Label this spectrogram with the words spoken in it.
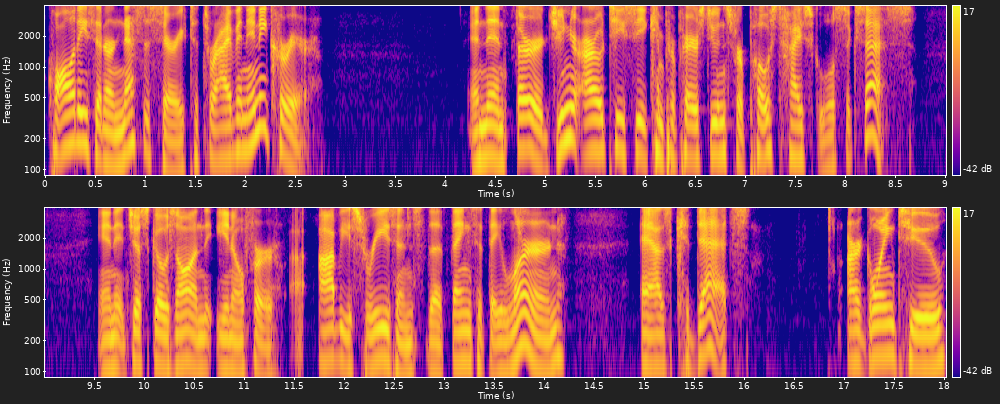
qualities that are necessary to thrive in any career. And then third, junior ROTC can prepare students for post high school success. And it just goes on, you know, for uh, obvious reasons, the things that they learn as cadets are going to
